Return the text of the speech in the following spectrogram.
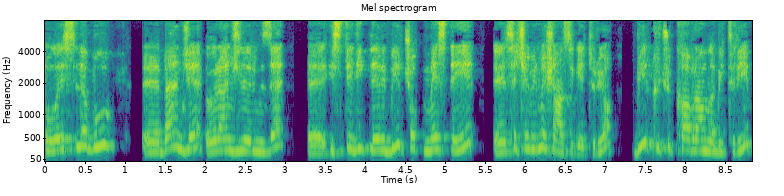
Dolayısıyla bu e, bence öğrencilerimize e, istedikleri birçok mesleği e, seçebilme şansı getiriyor. Bir küçük kavramla bitireyim.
